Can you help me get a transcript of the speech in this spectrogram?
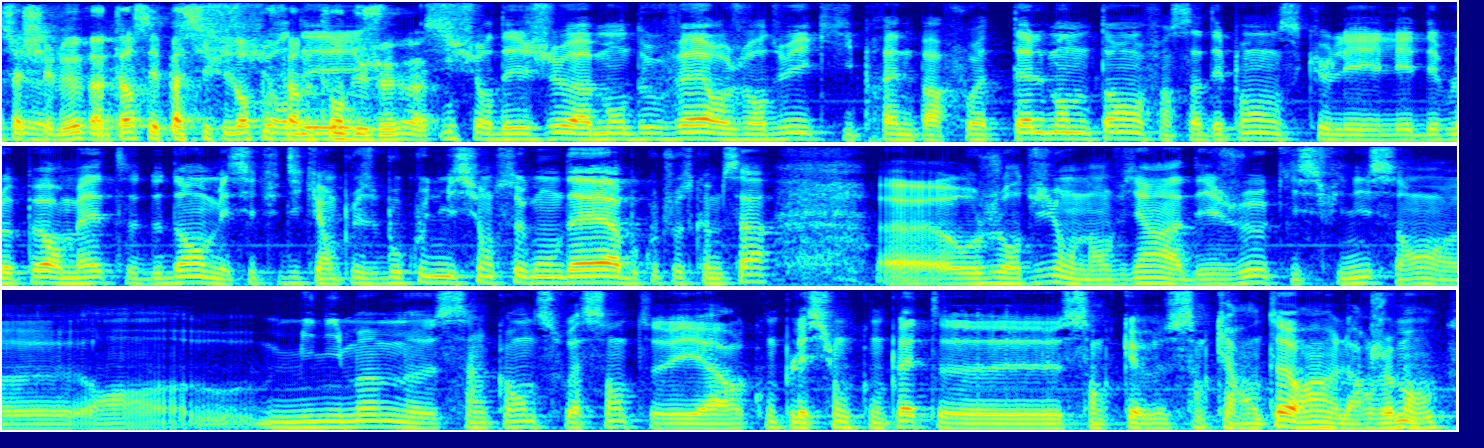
Sachez-le, 20 heures c'est pas suffisant pour faire le tour du jeu. Sur des jeux à monde ouvert aujourd'hui qui prennent parfois tellement de temps, enfin ça dépend ce que les, les développeurs mettent dedans, mais si tu dis qu'il y a en plus beaucoup de missions secondaires, beaucoup de choses comme ça, euh, aujourd'hui, on en vient à des jeux qui se finissent en, euh, minimum 50, 60 et à complétion complète 140 heures, hein, largement. Hein.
